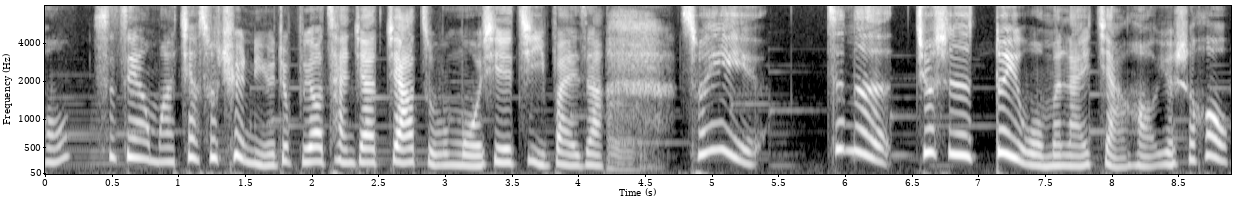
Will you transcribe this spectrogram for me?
哦，是这样吗？嫁出去女儿就不要参加家族某些祭拜这样。嗯所以真的就是对我们来讲哈，有时候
